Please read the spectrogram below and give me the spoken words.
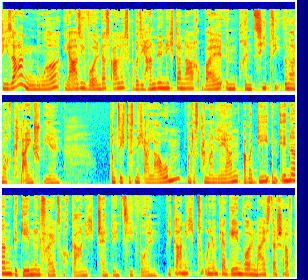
die sagen nur, ja, sie wollen das alles, aber sie handeln nicht danach, weil im Prinzip sie immer noch klein spielen und sich das nicht erlauben, und das kann man lernen, aber die im Inneren gegebenenfalls auch gar nicht Champions League wollen, die gar nicht zu Olympia gehen wollen, Meisterschaft,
